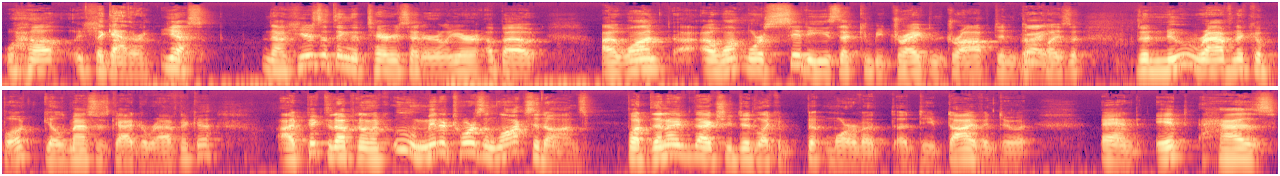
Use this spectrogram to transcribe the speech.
Well, The Gathering. Yes. Now here's the thing that Terry said earlier about I want I want more cities that can be dragged and dropped into Right. places. The new Ravnica book, Guildmaster's Guide to Ravnica, I picked it up and I'm like, ooh, Minotaurs and Loxodons. But then I actually did like a bit more of a, a deep dive into it, and it has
